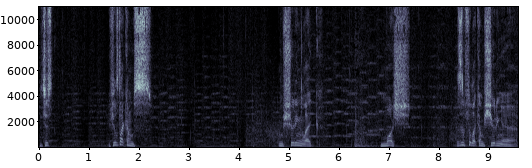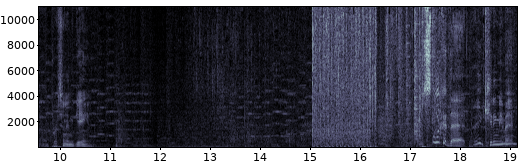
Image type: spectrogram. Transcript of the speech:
It just it feels like I'm I'm shooting like mush doesn't feel like I'm shooting a, a person in the game. Just look at that. Are you kidding me, man?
